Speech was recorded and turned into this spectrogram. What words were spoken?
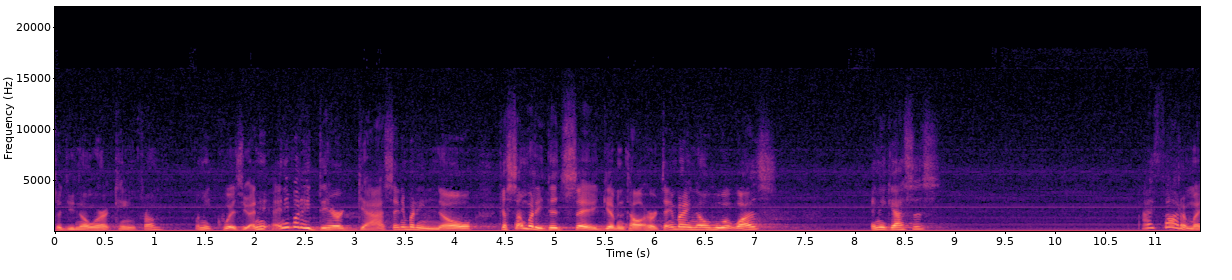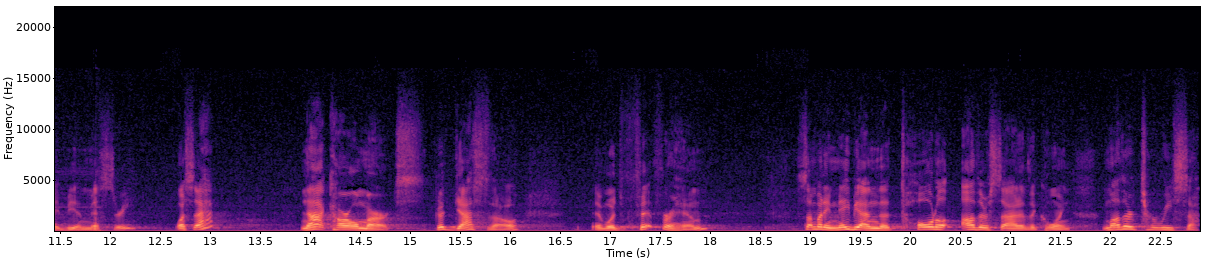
So, do you know where it came from? Let me quiz you. Any, anybody dare guess? Anybody know? Because somebody did say, give until it hurts. Anybody know who it was? Any guesses? I thought it might be a mystery. What's that? Not Karl Marx. Good guess, though. It would fit for him. Somebody maybe on the total other side of the coin. Mother Teresa,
